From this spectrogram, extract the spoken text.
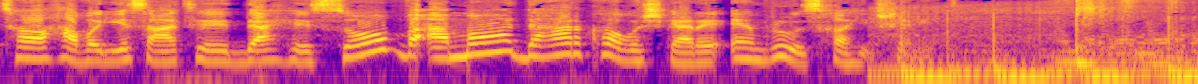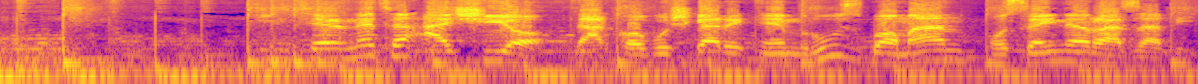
تا حوالی ساعت ده صبح. و اما در کاوشگر امروز خواهید شنید. اینترنت اشیا در کاوشگر امروز با من حسین رضوی.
